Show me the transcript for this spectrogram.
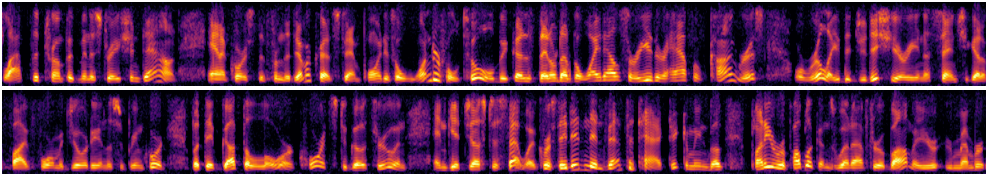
slap the Trump administration down. And, of course, the from the Democrat standpoint, it's a wonderful tool because they don't have the White House or either half of Congress, or really the judiciary in a sense. You got a five-four majority in the Supreme Court, but they've got the lower courts to go through and and get justice that way. Of course, they didn't invent the tactic. I mean, plenty of Republicans went after Obama. You remember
